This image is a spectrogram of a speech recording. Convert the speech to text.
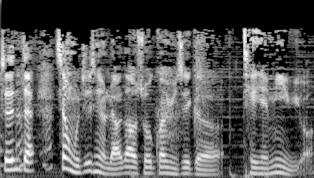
真的，像我们之前有聊到说关于这个甜言蜜语哦，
